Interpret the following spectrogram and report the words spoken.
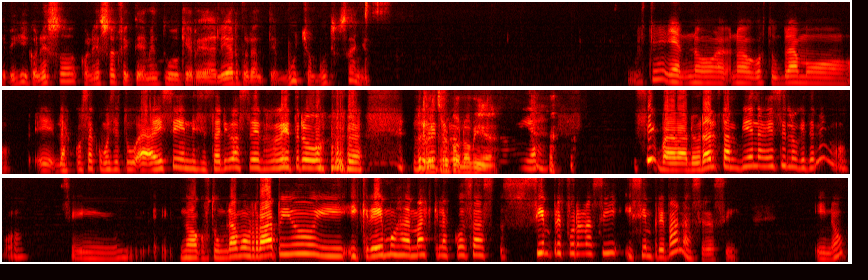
Y con eso, con eso efectivamente tuvo que pedalear durante muchos, muchos años. ¿Viste? Ya no, no acostumbramos eh, las cosas como dices tú. A veces es necesario hacer retro. Retroeconomía. sí, para valorar también a veces lo que tenemos. Nos acostumbramos rápido y, creemos además que las cosas siempre fueron así y siempre van a ser así. Y no.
